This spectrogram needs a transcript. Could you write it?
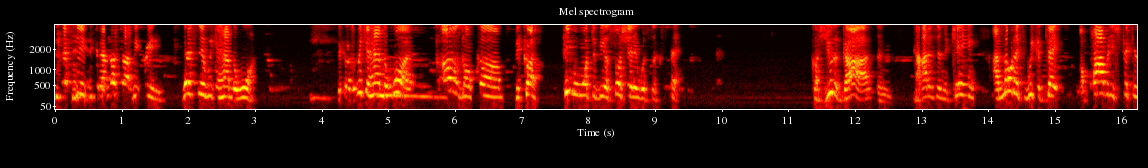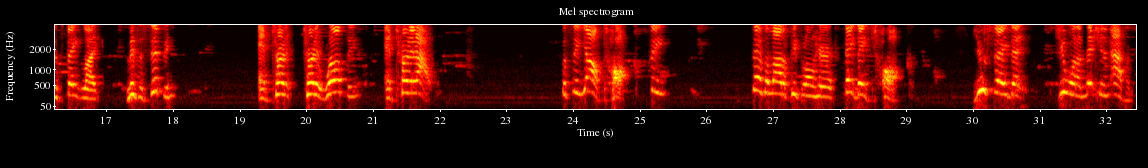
Let's see if we can. Let's not be greedy. Let's see if we can handle one. Because we can handle one, the others gonna come because people want to be associated with success. Because you the gods and God is in the king. I know that we could take a poverty-stricken state like Mississippi and turn it turn it wealthy and turn it out. But see, y'all talk. See, there's a lot of people on here, they they talk. You say that you want a nation in Africa.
